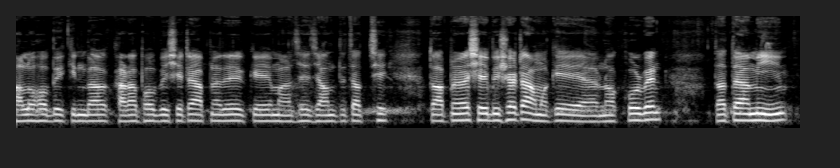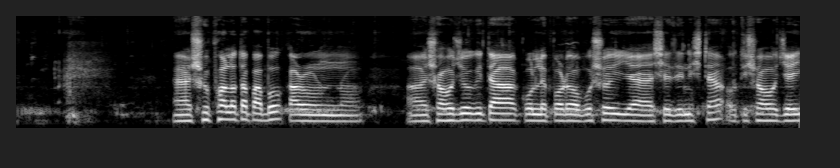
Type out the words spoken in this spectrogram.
ভালো হবে কিংবা খারাপ হবে সেটা আপনাদেরকে মাঝে জানতে চাচ্ছি। তো আপনারা সেই বিষয়টা আমাকে নক করবেন। তাতে আমি সুফলতা পাবো, কারণ সহযোগিতা করলে পরে অবশ্যই সে জিনিসটা অতি সহজেই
